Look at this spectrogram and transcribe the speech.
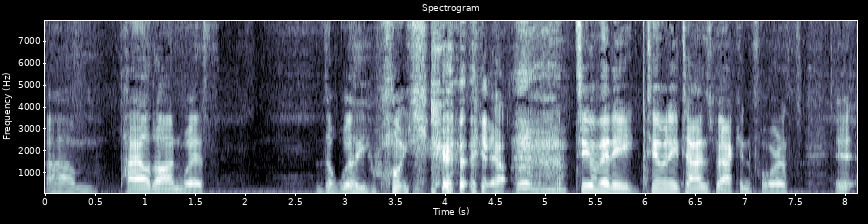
um, piled on with the will you won't you yeah. too many too many times back and forth it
